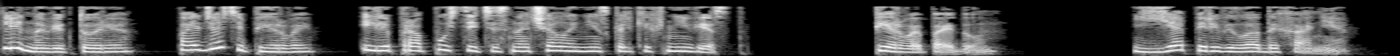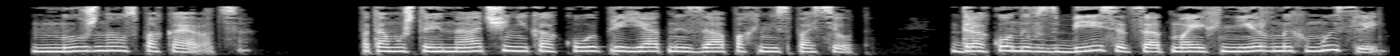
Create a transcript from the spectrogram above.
Лина Виктория, пойдете первой? Или пропустите сначала нескольких невест? Первой пойду. Я перевела дыхание. Нужно успокаиваться. Потому что иначе никакой приятный запах не спасет. Драконы взбесятся от моих нервных мыслей.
